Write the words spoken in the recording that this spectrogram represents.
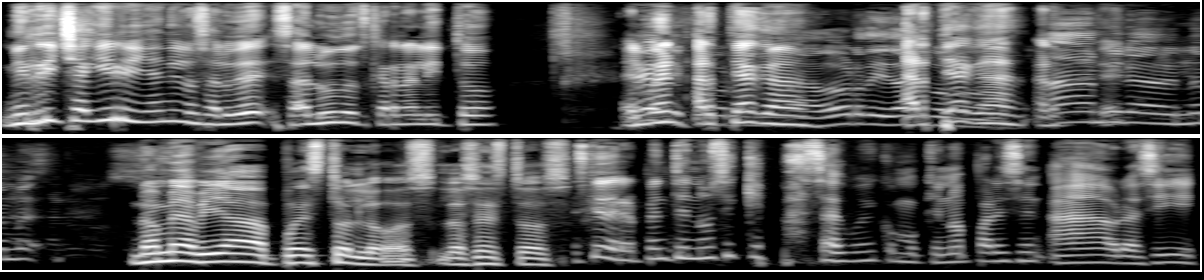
Mi Rich Aguirre, ya ni lo saludé. Saludos, carnalito. El buen Arteaga. Arteaga, Ah, mira, no me, no me había puesto los, los estos. Es que de repente no sé qué pasa, güey, como que no aparecen. Ah, ahora sí.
